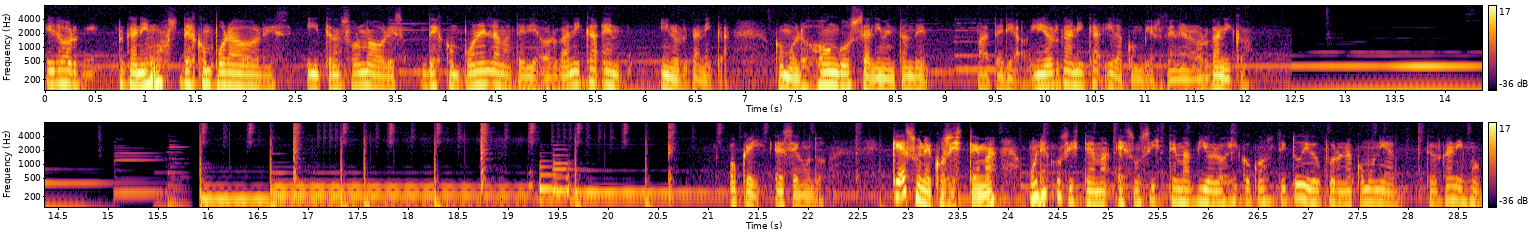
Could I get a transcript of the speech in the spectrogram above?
Y los organismos descomponedores y transformadores descomponen la materia orgánica en inorgánica, como los hongos se alimentan de materia inorgánica y la convierten en orgánica. Ok, el segundo. ¿Qué es un ecosistema? Un ecosistema es un sistema biológico constituido por una comunidad de organismos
